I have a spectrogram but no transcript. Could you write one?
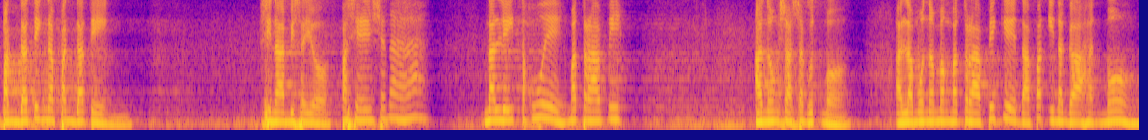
pagdating na pagdating, sinabi sa'yo, pasensya na ha. Na-late ako eh, matraffic. Anong sasagot mo? Alam mo namang matraffic eh, dapat inagahan mo.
